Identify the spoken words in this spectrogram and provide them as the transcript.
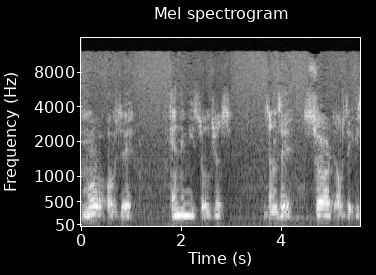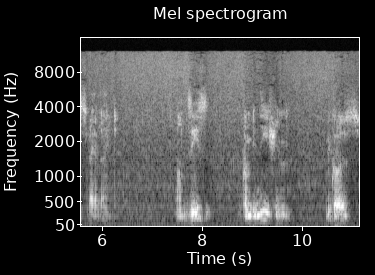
more of the enemy soldiers than the sword of the Israelite. On this combination, because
